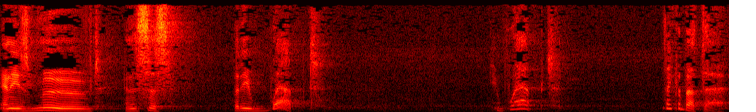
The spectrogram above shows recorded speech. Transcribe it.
And he's moved, and it says, but he wept. He wept. Think about that.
